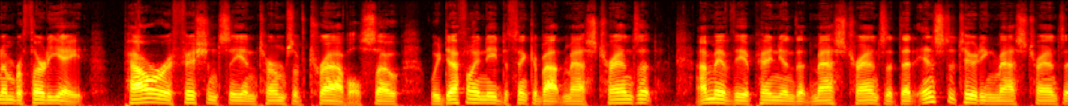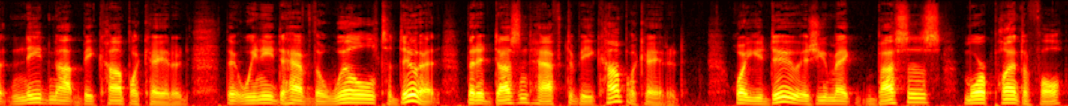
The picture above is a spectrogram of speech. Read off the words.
number 38 power efficiency in terms of travel. So we definitely need to think about mass transit. I'm of the opinion that mass transit, that instituting mass transit need not be complicated, that we need to have the will to do it, but it doesn't have to be complicated. What you do is you make buses more plentiful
